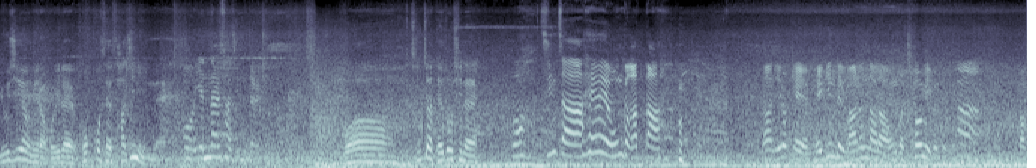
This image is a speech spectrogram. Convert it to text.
뮤지엄이라고 이래 곳곳에 사진이 있네 어 옛날 사진들. 와 진짜 대도시네 와 진짜 해외에 온 것 같다. 난 이렇게 백인들 많은 나라 온 거 처음이거든. 아, 막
